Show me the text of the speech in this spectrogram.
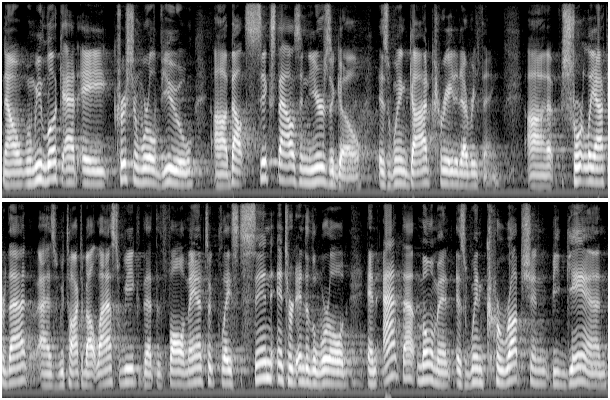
Now, when we look at a Christian worldview, uh, about 6,000 years ago is when God created everything. Uh, shortly after that, as we talked about last week, that the fall of man took place, sin entered into the world, and at that moment is when corruption began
